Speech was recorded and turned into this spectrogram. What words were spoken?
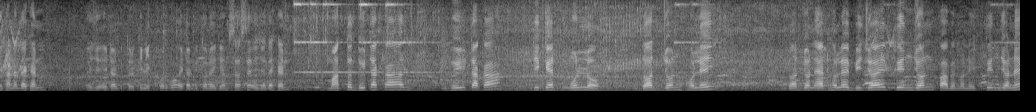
এখানে দেখেন, এই যে এটার ভিতরে ক্লিক করব, এটার ভিতরে গেমস আছে, এই যে দেখেন, মাত্র দুই টাকা দুই টাকা টিকিট মূল্য। দশজন হলেই, দশজন অ্যাড হলে বিজয় তিনজন পাবেন। মানে তিনজনে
